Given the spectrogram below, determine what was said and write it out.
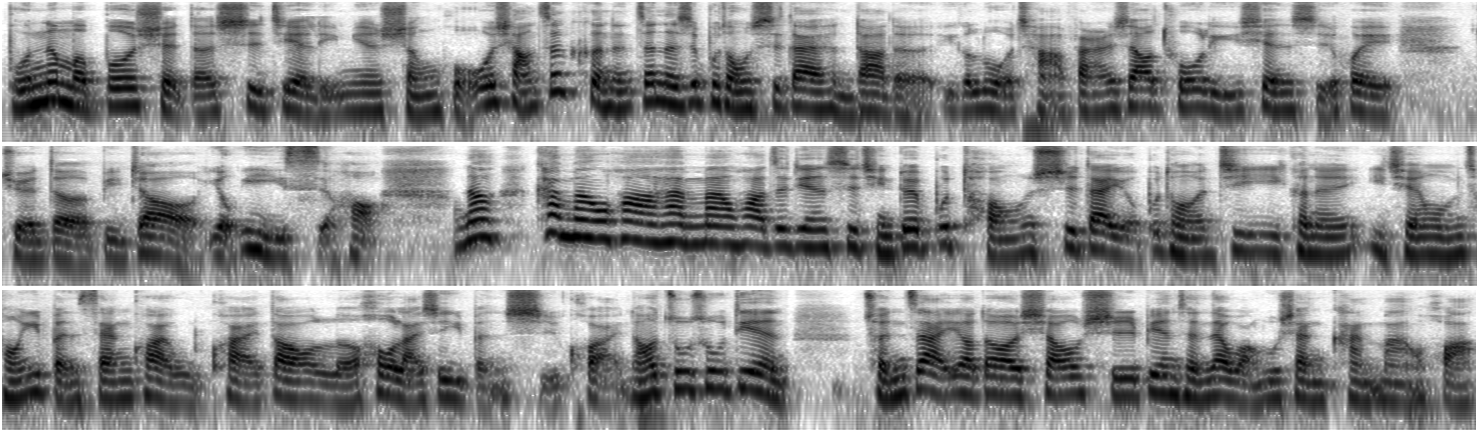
不那么剥削的世界里面生活。我想这可能真的是不同时代很大的一个落差，反而是要脱离现实会觉得比较有意思哈。那看漫画和漫画这件事情，对不同世代有不同的记忆。可能以前我们从一本三块五块，到了后来是一本十块，然后租书店存在要到消失，变成在网络上看漫画，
